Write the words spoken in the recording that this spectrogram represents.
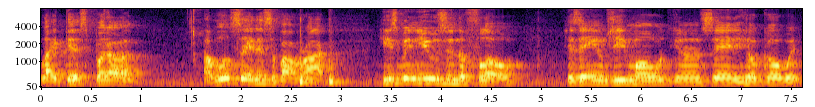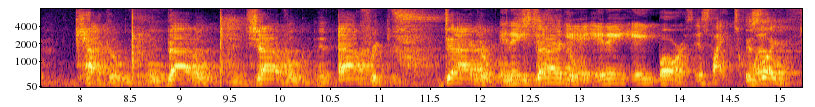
like this. But uh, I will say this about Roc. He's been using the flow, his AMG mode, you know what I'm saying? He'll go with cackling and battling and javelin and African, It ain't just, yeah, it ain't eight bars. It's like twelve. It's like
